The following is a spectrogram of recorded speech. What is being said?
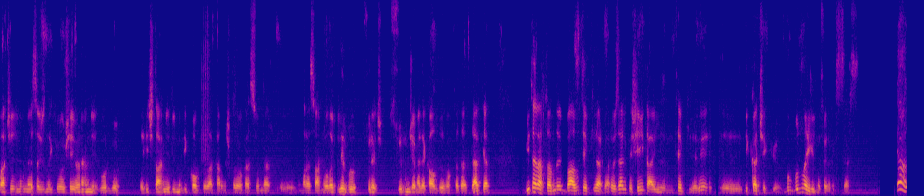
Bahçeli'nin mesajındaki o şey önemli vurgu. E, hiç tahmin edilmedik komplolar, karmış provokasyonlar e, bunlara sahne olabilir bu süreç sürüncemede kaldığı noktada derken bir taraftan da bazı tepkiler var. Özellikle şehit ailelerinin tepkileri e, dikkat çekiyor. Bu, bununla ilgili ne söylemek istersin? Ya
